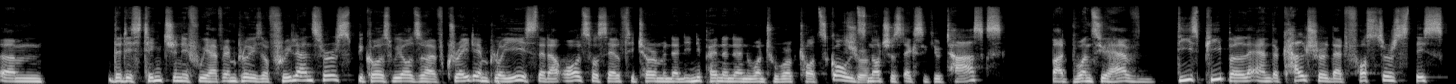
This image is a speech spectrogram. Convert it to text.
um, the distinction if we have employees or freelancers, because we also have great employees that are also self determined and independent and want to work towards goals, sure. not just execute tasks. But once you have these people and the culture that fosters this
